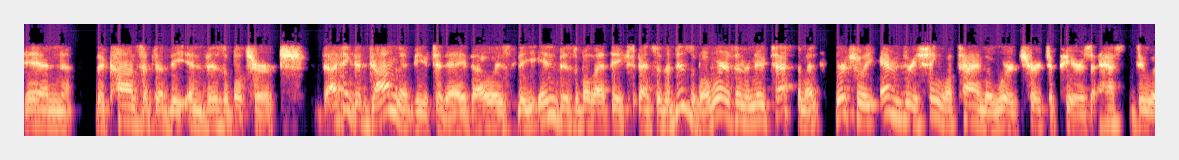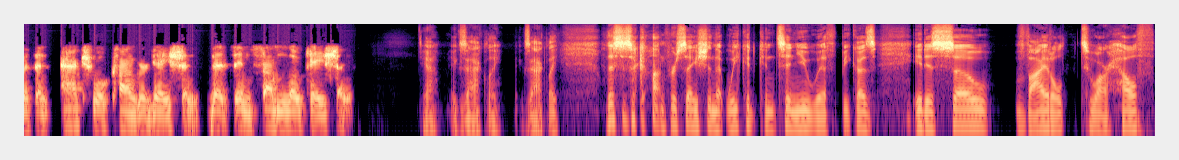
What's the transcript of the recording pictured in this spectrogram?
in the concept of the invisible church. I think the dominant view today, though, is the invisible at the expense of the visible. Whereas in the New Testament, virtually every single time the word church appears, it has to do with an actual congregation that's in some location. Yeah, exactly. Exactly. This is a conversation that we could continue with because it is so vital to our health.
